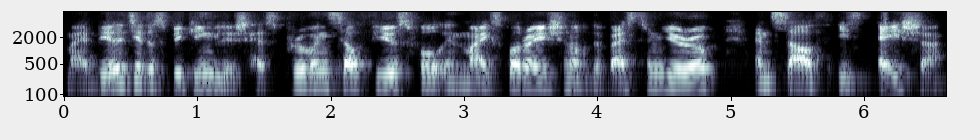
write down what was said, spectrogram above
My ability to speak English has proven itself useful in my exploration of the Western Europe and Southeast Asia.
